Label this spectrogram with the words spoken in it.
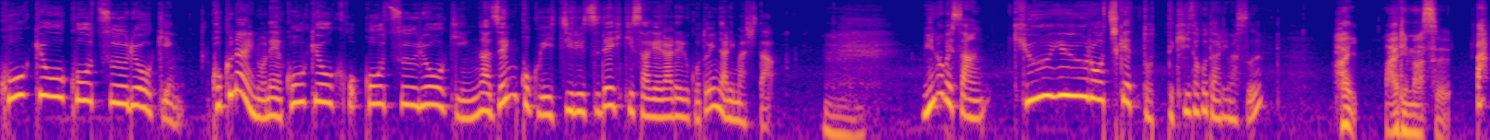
公共交通料金、国内のね、公共交通料金が全国一律で引き下げられることになりました。うん、見延さん、9ユーロチケットって聞いたことあります？はい、あります。あ、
